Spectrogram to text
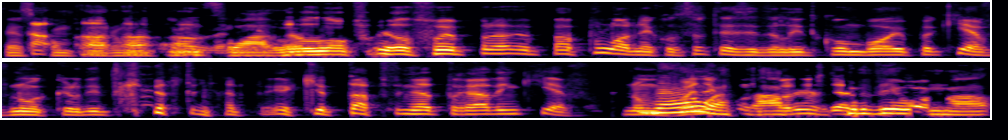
pudesse comprar um camuflado. ele, não foi- ele foi para, para a Polónia, com certeza, e dali de comboio para Kiev. Não acredito que, ele tenha, que a TAP tenha aterrado em Kiev. Não, me Não, venha a com TAP histórias dessas. perdeu a mala.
